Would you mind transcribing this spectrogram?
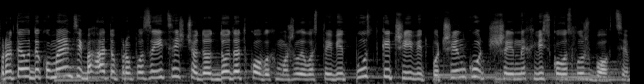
Проте у документі багато пропозицій щодо додаткових можливостей відпустки чи відпочинку чинних військовослужбовців.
